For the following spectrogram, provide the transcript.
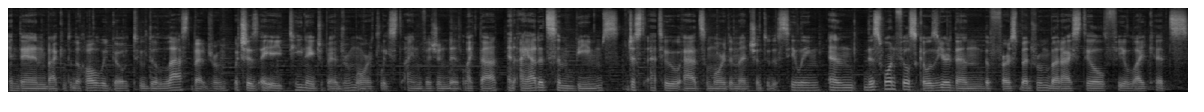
And then back into the hall, we go to the last bedroom, which is a teenage bedroom, or at least I envisioned it like that. And I added some beams just to add some more dimension to the ceiling. And this one feels cozier than the first bedroom, but I still feel like it's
